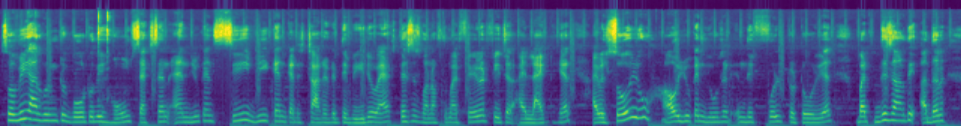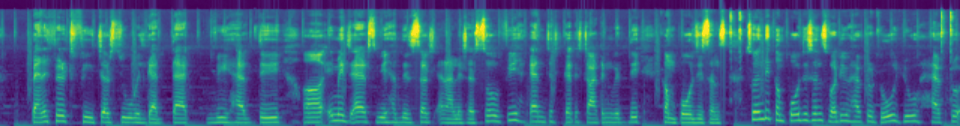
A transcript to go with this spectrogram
So we are going to go to the home section and you can see we can get started with the video ads. This is one of the, my favorite feature i liked here. I will show you how you can use it in the full tutorial but these are the other benefits features you will get that. We have the uh, image ads we have the research analysis. So we can just get starting with the compositions. So in the compositions what you have to do you have to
